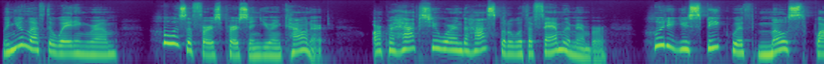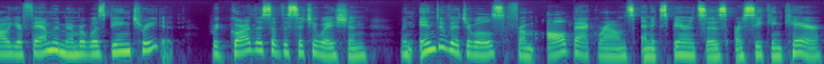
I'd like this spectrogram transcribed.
When you left the waiting room, who was the first person you encountered? Or perhaps you were in the hospital with a family member who did you speak with most while your family member was being treated? Regardless of the situation, when individuals from all backgrounds and experiences are seeking care,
